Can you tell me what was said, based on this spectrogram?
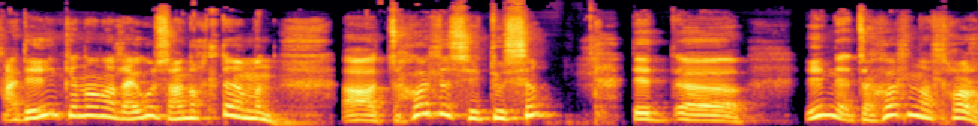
А тэгээ энэ кино нь бол агүй сонирхолтой юм нь зохиолоос сэтүүлсэн. Тэгээд энэ зохиол нь болохоор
